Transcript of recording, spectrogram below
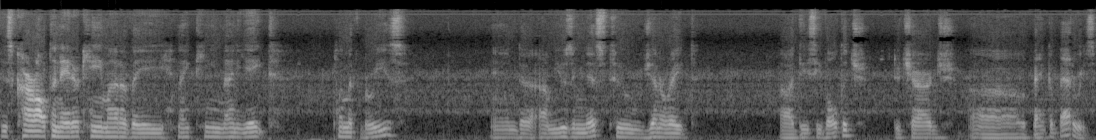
This car alternator came out of a 1998 Plymouth Breeze and uh, I'm using this to generate uh, DC voltage to charge uh, a bank of batteries.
